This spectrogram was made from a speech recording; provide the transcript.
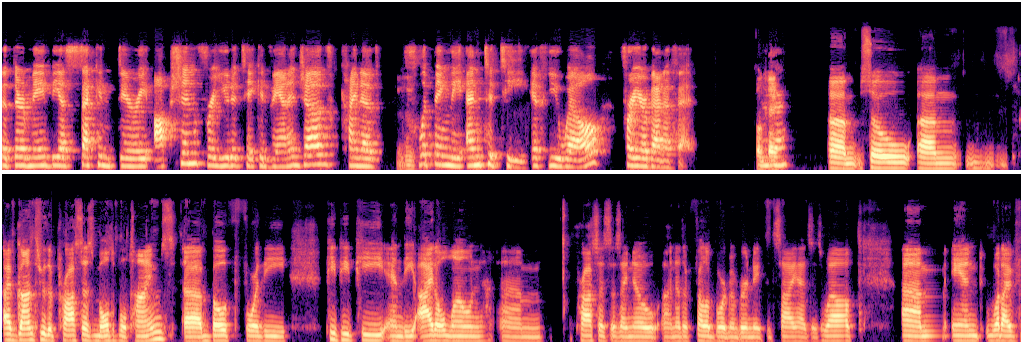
that there may be a secondary option for you to take advantage of, kind of Mhm. flipping the entity, if you will, for your benefit. Okay. Um, so um, I've gone through the process multiple times, uh, both for the PPP and the EIDL loan um, process, as I know another fellow board member, Nathan Sy, has as well. Um, and what I've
